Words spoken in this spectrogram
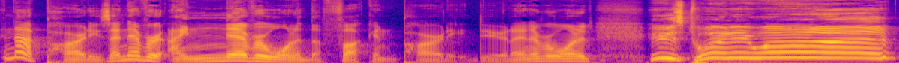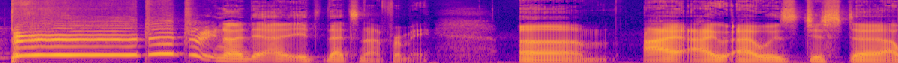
and not parties. I never I never wanted the fucking party, dude. I never wanted he's 21. No, it, that's not for me. Um I I I was just uh,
